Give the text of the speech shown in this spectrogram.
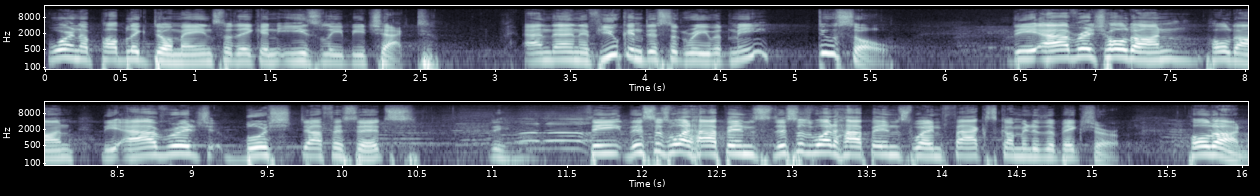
We're in a public domain so they can easily be checked. And then if you can disagree with me, do so. The average, hold on, hold on. The average Bush deficits the- See, this is what happens. This is what happens when facts come into the picture. Hold on.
